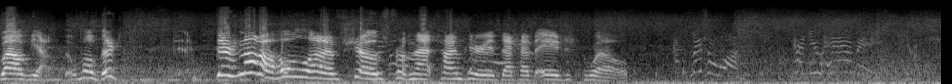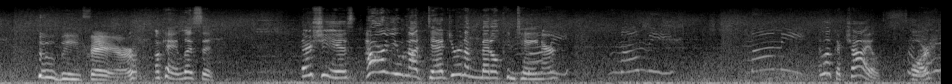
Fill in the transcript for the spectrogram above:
Well, yeah. Well, there's there's not a whole lot of shows from that time period that have aged well. Little one, can you hear me? To be fair, Okay, listen. There she is. How are you not dead? You're in a metal container. Mommy! Mommy! Hey, look, a child. Or Mommy!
